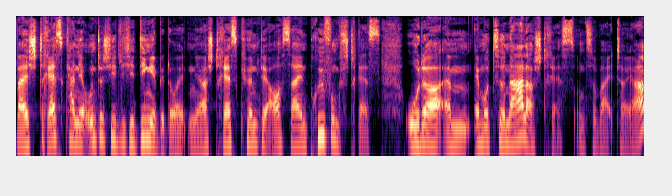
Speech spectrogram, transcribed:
weil Stress kann ja unterschiedliche Dinge bedeuten. Ja, Stress könnte auch sein Prüfungsstress oder ähm, emotionaler Stress und so weiter. Ja.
